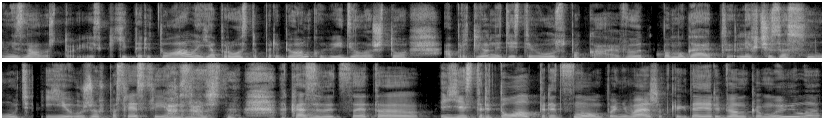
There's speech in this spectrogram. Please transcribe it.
не знала, что есть какие-то ритуалы, я просто по ребенку видела, что определенные действия его успокаивают, помогают легче заснуть, и уже в впоследствии я узнала, что, оказывается, это и есть ритуал перед сном, понимаешь? Вот когда я ребенка мыла,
